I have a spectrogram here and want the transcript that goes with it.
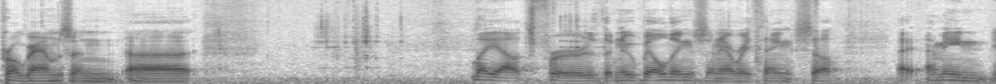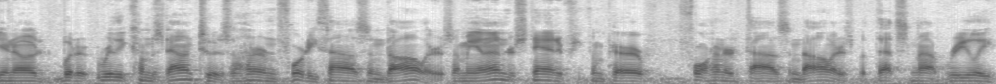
programs and uh, layouts for the new buildings and everything. So, I, I mean, you know, what it really comes down to is $140,000. I mean, I understand if you compare $400,000, but that's not really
